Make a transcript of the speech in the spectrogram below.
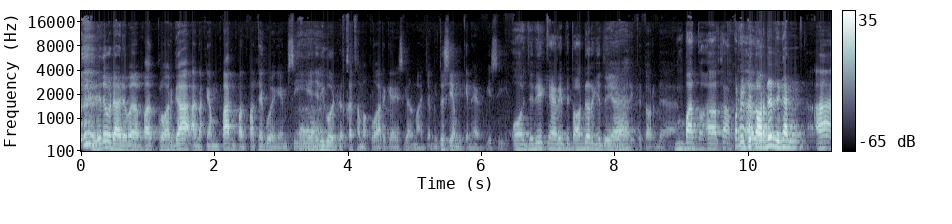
jadi itu udah ada empat keluarga anaknya empat empat empatnya gue yang MC jadi gue dekat sama keluarganya segala macam itu sih yang bikin happy sih Oh jadi kayak repeat order gitu ya ya. repeat order Empat, uh, Kak, pernah repeat order dengan uh,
